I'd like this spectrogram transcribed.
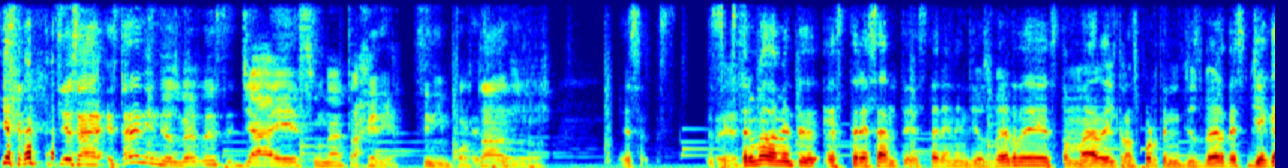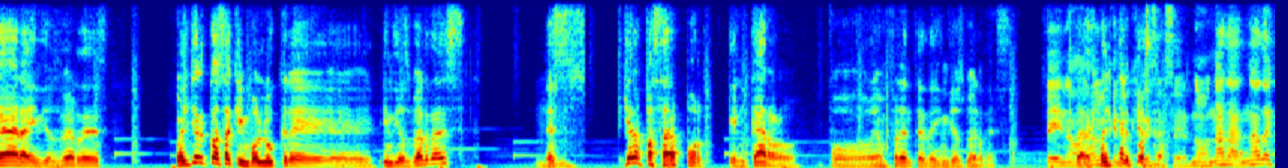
sí, o sea, estar en Indios Verdes ya es una tragedia, sin importar. Es, es extremadamente estresante estar en Indios Verdes, tomar el transporte en Indios Verdes, llegar a Indios Verdes. Cualquier cosa que involucre eh, Indios Verdes es. Quiero pasar por en carro por enfrente de Indios Verdes. Sí, no, es algo que no quieres hacer. No, nada, nada,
